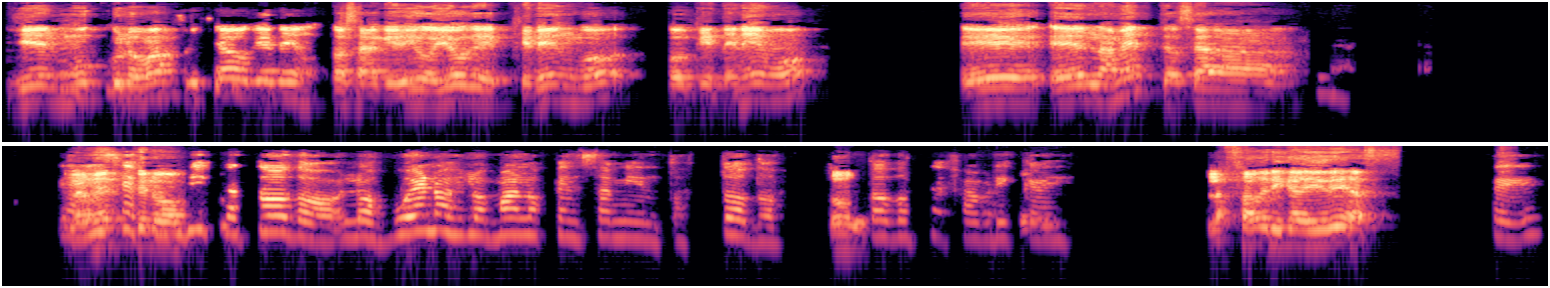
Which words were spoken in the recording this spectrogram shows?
Y el músculo más preciado que tengo, o sea, que digo yo que, tengo o que tenemos, es la mente, o sea... La mente se fabrica todo, los buenos y los malos pensamientos, todo, todo, todo se fabrica ahí la fábrica de ideas. Sí.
